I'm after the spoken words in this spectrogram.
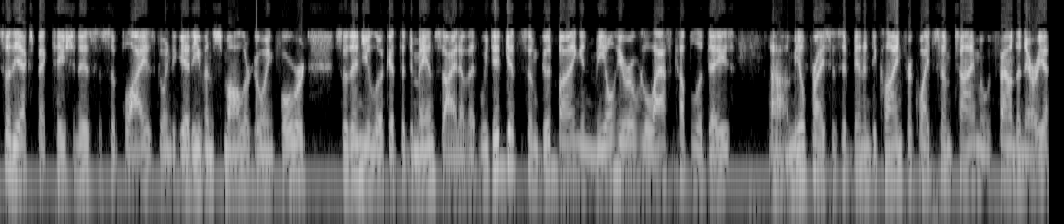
So the expectation is the supply is going to get even smaller going forward. So then you look at the demand side of it. We did get some good buying in meal here over the last couple of days. Uh, meal prices had been in decline for quite some time, and we found an area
